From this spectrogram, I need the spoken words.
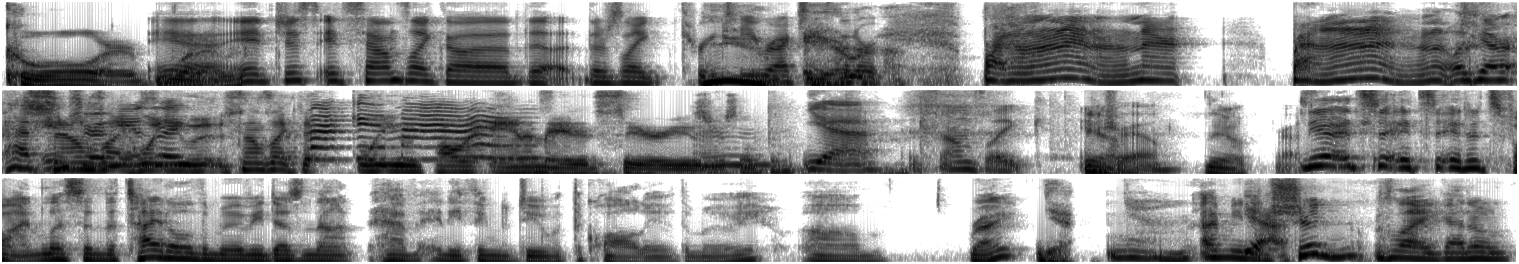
cool or yeah, whatever. it just it sounds like uh the there's like three T Rexes that are like they have sounds intro like music. what you would, it sounds like the, what you would call an animated series or something. yeah, it sounds like Yeah. intro. Yeah, Wrestling. yeah, it's it's and it's fine. Listen, the title of the movie does not have anything to do with the quality of the movie, um, right? Yeah. Yeah. I mean, Yeah. it shouldn't. Like, I don't.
